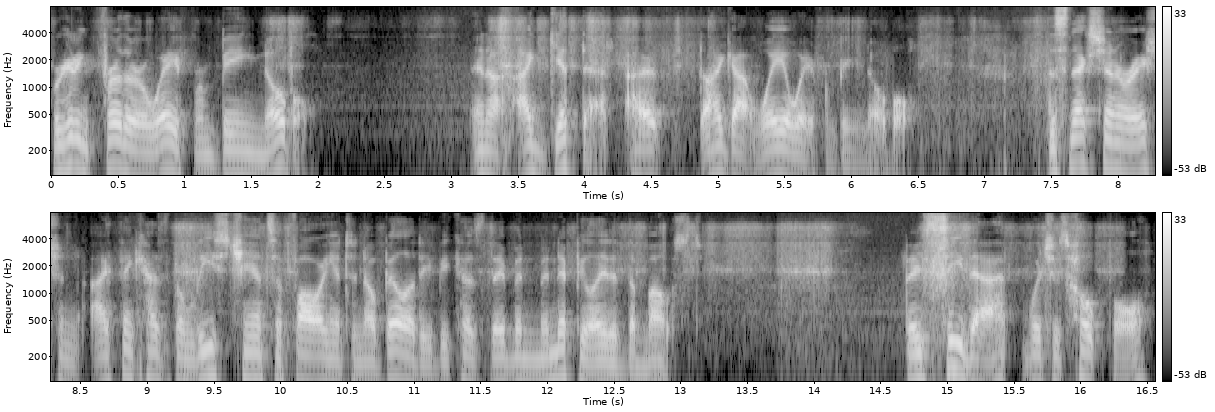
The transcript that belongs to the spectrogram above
we're getting further away from being noble. And I, I get that. I I got way away from being noble. This next generation, I think, has the least chance of falling into nobility because they've been manipulated the most. They see that, which is hopeful,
